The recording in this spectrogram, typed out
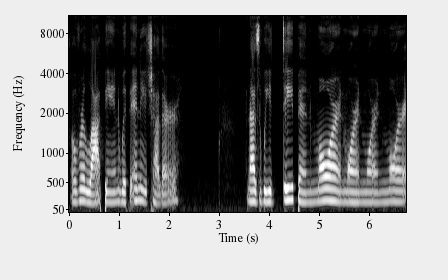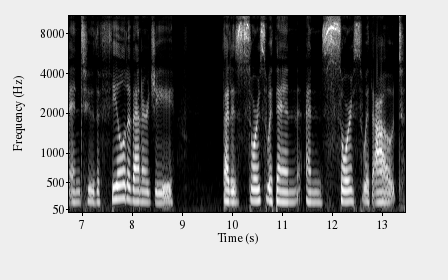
overlapping within each other and as we deepen more and more and more and more into the field of energy that is source within and source without,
